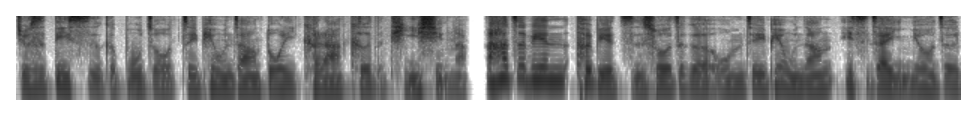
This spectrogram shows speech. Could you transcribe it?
就是第四个步骤。这篇文章多利克拉克的提醒了。那他这边特别指说，这个我们这一篇文章一直在引用这个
